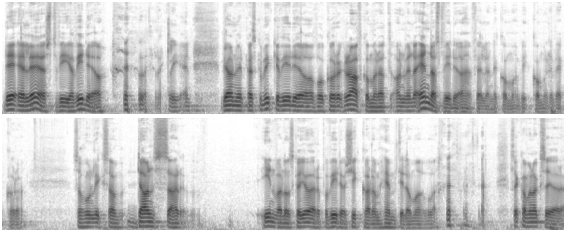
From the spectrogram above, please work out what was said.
Det är löst via video, verkligen. Vi har använt ganska mycket video och vår koreograf kommer att använda endast video här följande kommande, kommande veckor. Så hon liksom dansar in vad de ska göra på video och skickar dem hem till dem alla. så kan man också göra.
